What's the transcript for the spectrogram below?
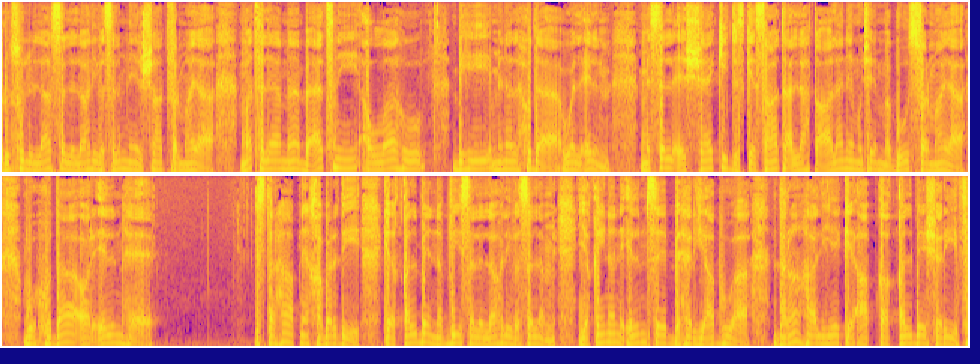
رسول اللہ صلی اللہ علیہ وسلم نے ارشاد فرمایا ما بعثنی اللہ به من الہدا والعلم۔ مثل اس شے کی جس کے ساتھ اللہ تعالی نے مجھے مبوس فرمایا، وہ ہدا اور علم ہے۔ اس طرح آپ نے خبر دی کہ قلب نبوی صلی اللہ علیہ وسلم یقیناً علم سے بحریاب ہوا۔ دراں حال یہ کہ آپ کا قلب شریف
